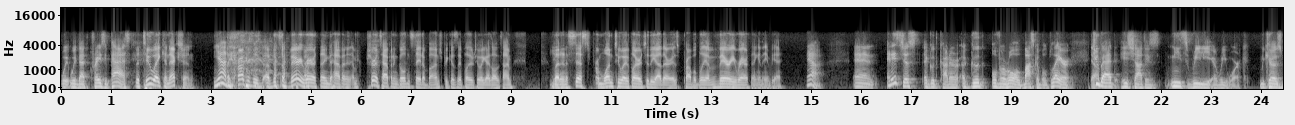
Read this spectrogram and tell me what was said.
with, with that crazy pass. The two-way connection. Yeah, That's probably uh, it's a very rare thing to happen. I'm sure it's happened in Golden State a bunch because they play their two-way guys all the time. But an assist from one two-way player to the other is probably a very rare thing in the NBA. Yeah, and and it's just a good cutter, a good overall basketball player. Yeah. Too bad his shot is needs really a rework because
